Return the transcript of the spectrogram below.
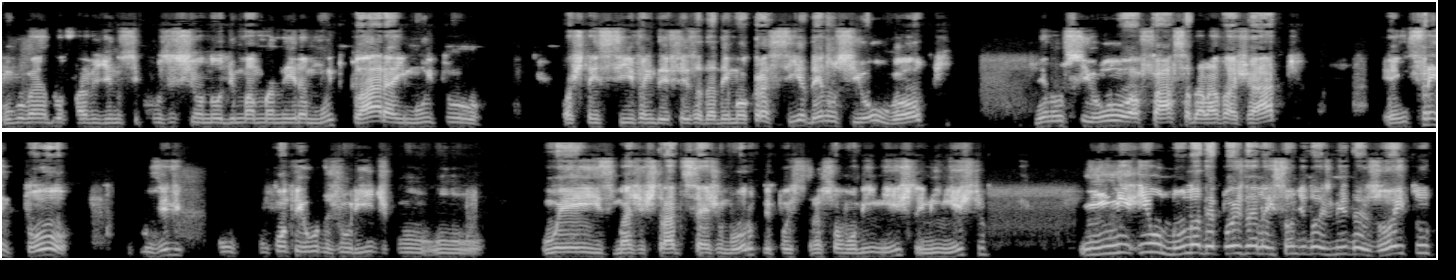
o governador Flávio Dino se posicionou de uma maneira muito clara e muito ostensiva em defesa da democracia, denunciou o golpe, denunciou a farsa da Lava Jato, enfrentou, inclusive com, conteúdo jurídico, o, o ex-magistrado Sérgio Moro, que depois se transformou ministro, em ministro, e, e o Lula, depois da eleição de 2018,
